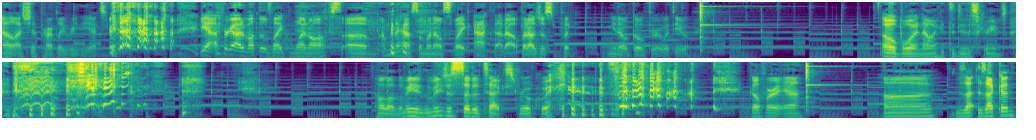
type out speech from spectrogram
Oh, I should probably read the extra. yeah, I forgot about those like one-offs. Um, I'm gonna have someone else like act that out, but I'll just put, you know, go through it with you. Oh boy, now I get to do the screams. Hold on, let me let me just set a text real quick. Go for it. Yeah. uh, is that is that good?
